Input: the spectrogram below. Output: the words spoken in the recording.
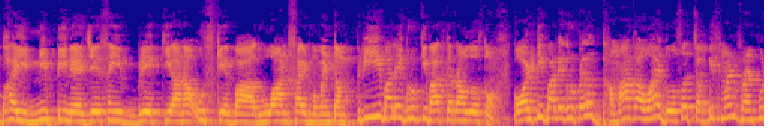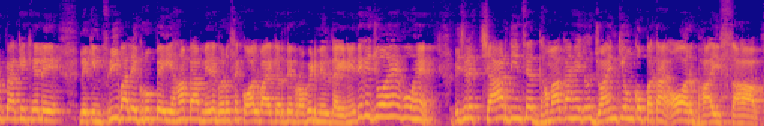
भाई निफ्टी ने जैसे ही ब्रेक किया ना, उसके बाद वन साइड मोमेंटम प्री वाले ग्रुप की बात कर रहा हूँ दोस्तों। क्वालिटी वाले ग्रुप पे तो धमाका हुआ है 226 पॉइंट फ्रंट फुट पे आके खेले। लेकिन फ्री वाले ग्रुप पे यहाँ पे आप मेरे भरोसे कॉल बाय करते प्रॉफिट मिलता ही नहीं। देखिए, जो है, वो है। पिछले चार दिन से धमाका है जो ज्वाइन किया, उनको पता है। और भाई साहब,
